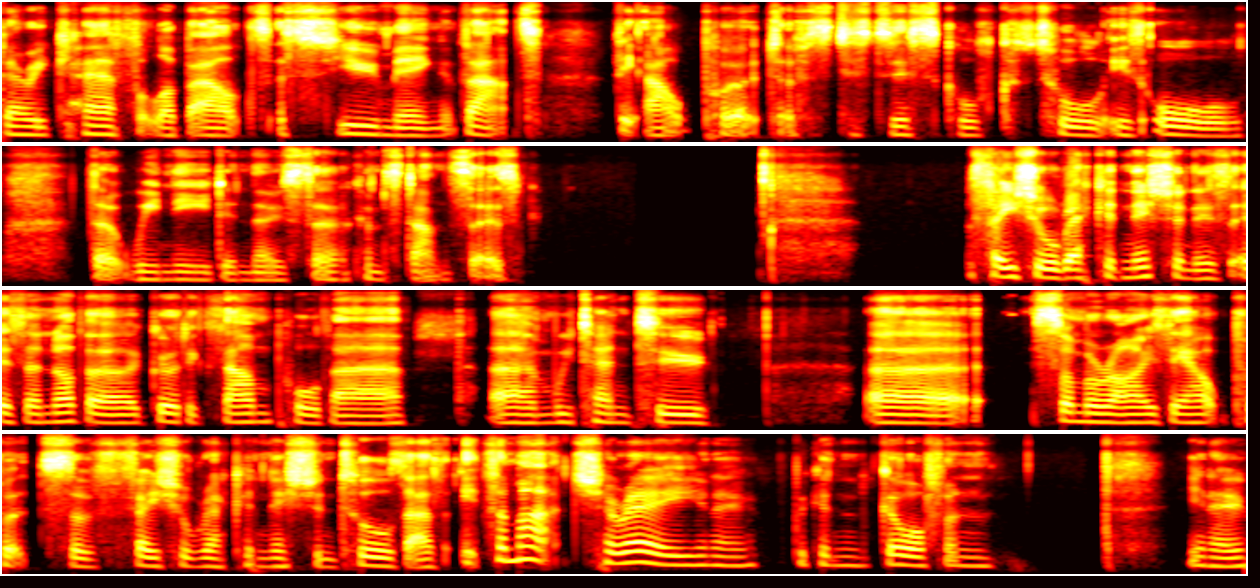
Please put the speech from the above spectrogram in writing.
very careful about assuming that the output of a statistical tool is all that we need in those circumstances facial recognition is is another good example there. Um, we tend to uh, summarize the outputs of facial recognition tools as it's a match, hooray, you know, we can go off and, you know,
